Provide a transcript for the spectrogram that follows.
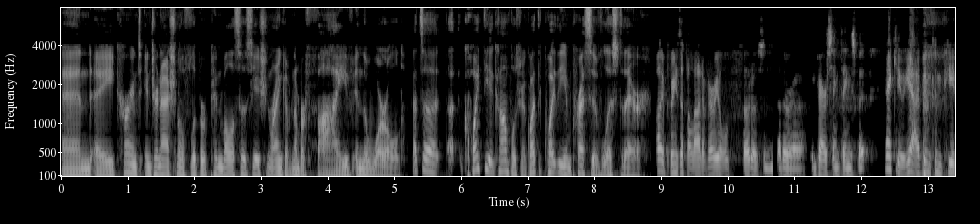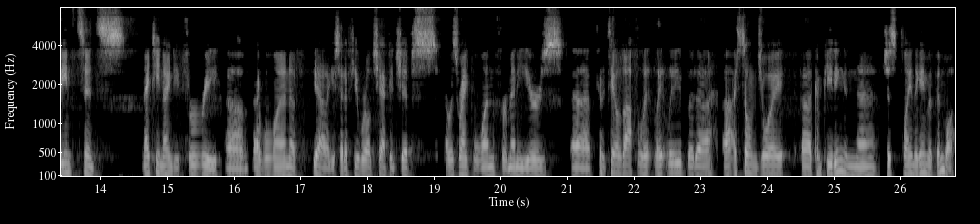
and a current International Flipper Pinball Association rank of number five in the world. That's a, a quite the accomplishment, quite the quite the impressive list there. Probably brings up a lot of very old photos and other uh, embarrassing things, but thank you. Yeah, I've been competing since 1993. Um, I've won, a, yeah, like you said, a few world championships. I was ranked one for many years. Uh, kind of tailed off lately, but uh, I still enjoy uh, competing and uh, just playing the game of pinball.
